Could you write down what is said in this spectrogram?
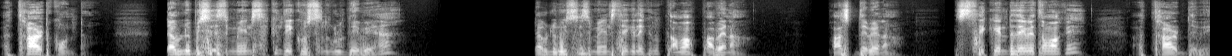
আর থার্ড কোনটা? ডাব্লিউবিসিএস মেন্সে কিন্তু এই কোশ্চেনগুলো দেবে হ্যাঁ? ডাব্লিউবিসিএস মেন্সে গেলে কিন্তু তামাক পাবে না। ফার্স্ট দেবে না। সেকেন্ড দেবে তোমাকে, আর থার্ড দেবে।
